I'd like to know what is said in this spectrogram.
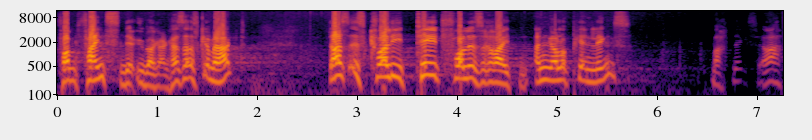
Vom Feinsten der Übergang. Hast du das gemerkt? Das ist qualitätvolles Reiten. Angaloppieren links. Macht nichts, ja.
